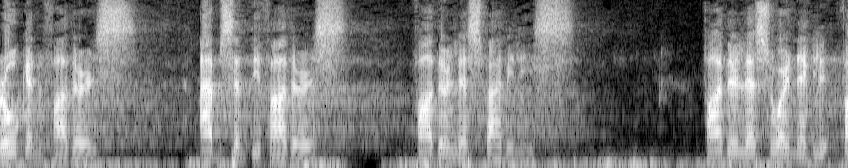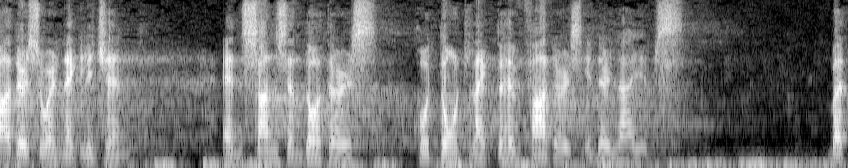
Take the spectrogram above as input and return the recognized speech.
Broken fathers, absentee fathers, fatherless families. Fatherless who are fathers who are negligent, and sons and daughters who don't like to have fathers in their lives. But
